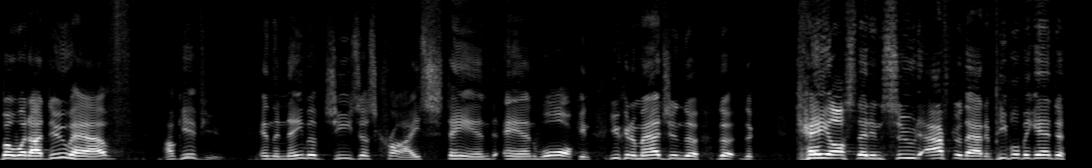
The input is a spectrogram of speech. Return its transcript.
but what I do have, I'll give you. In the name of Jesus Christ, stand and walk. And you can imagine the, the, the chaos that ensued after that. And people began to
